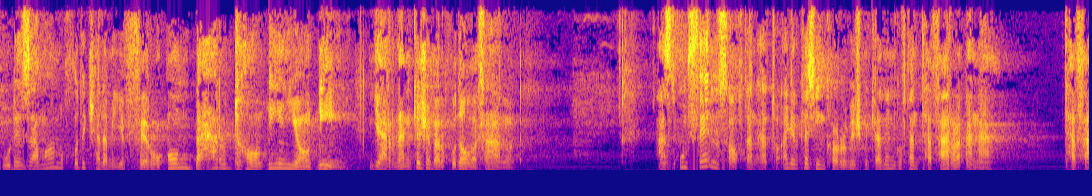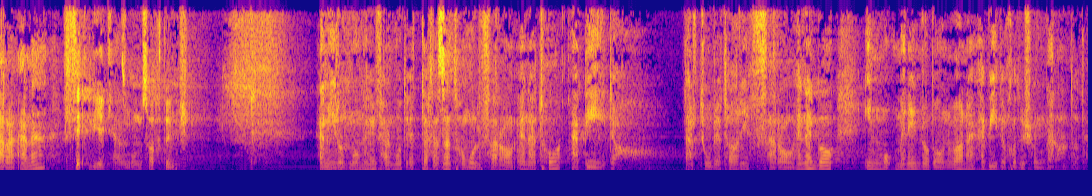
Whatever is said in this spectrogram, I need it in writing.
طول زمان خود کلمه فرعون به هر تاقی یاقی گردنکش بر خدا و خلق. از اون فعل ساختن حتی. اگر کسی این کار رو بهش می‌کردن می‌گفتن تفرعنه تفرعنه فعلیه که از اون ساخته میشه. امیر المومنین فرمود اتخذت هم الفرائنتو عبیدا. در طول تاریخ فرائنه این مؤمنین رو به عنوان عبید خودشون قرار دادن.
